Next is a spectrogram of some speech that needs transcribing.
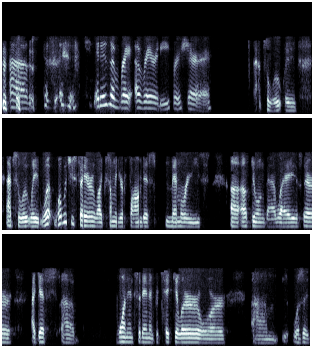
um cuz it is a ra- a rarity for sure. Absolutely. Absolutely. What what would you say are like some of your fondest memories uh, of doing ballet? Is there I guess uh one incident in particular or um, was it?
